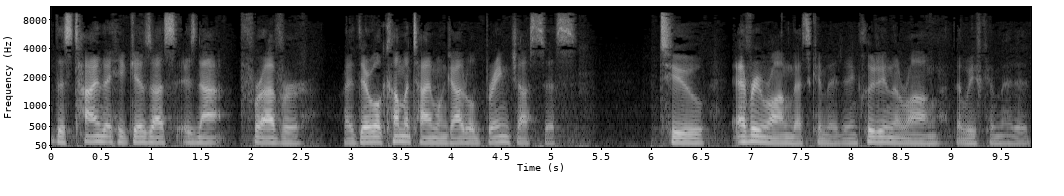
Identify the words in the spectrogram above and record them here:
this time that He gives us is not forever. Right? There will come a time when God will bring justice to every wrong that's committed, including the wrong that we've committed.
